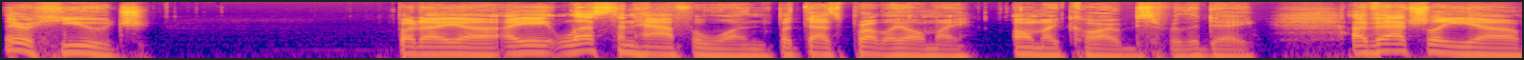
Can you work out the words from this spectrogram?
They're huge but I uh, I ate less than half of one. But that's probably all my all my carbs for the day. I've actually uh,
